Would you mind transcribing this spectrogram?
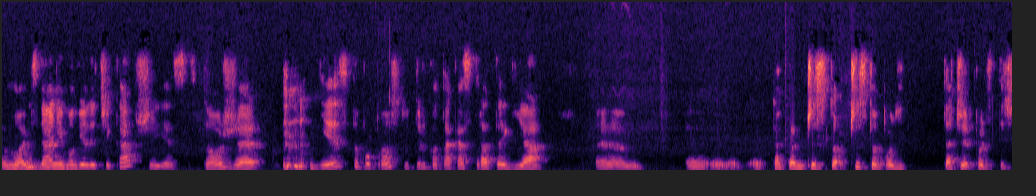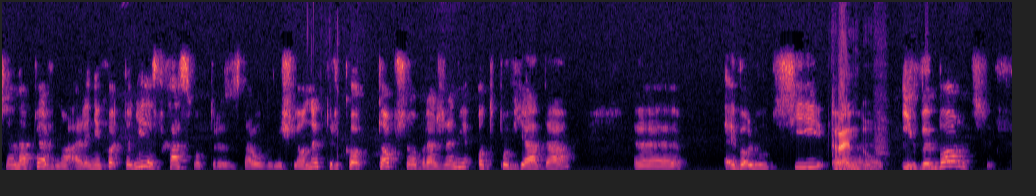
Moim zdaniem o wiele ciekawsze jest to, że nie jest to po prostu tylko taka strategia, e, tak powiem, czysto, czysto polityczna, znaczy polityczna na pewno, ale nie, to nie jest hasło, które zostało wymyślone, tylko to przeobrażenie odpowiada e, ewolucji e, Trendów. ich wyborców.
